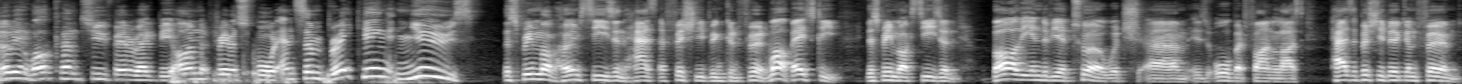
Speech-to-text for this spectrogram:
Hello and welcome to Forever Rugby on Forever Sport and some breaking news. The Springbok home season has officially been confirmed. Well, basically, the Springbok season, bar the end of year tour, which um, is all but finalized, has officially been confirmed.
